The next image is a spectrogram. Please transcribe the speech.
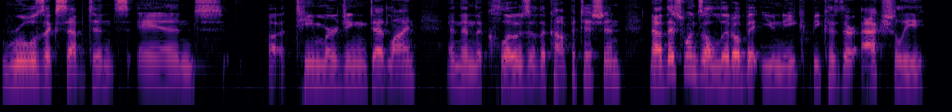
rules acceptance and uh, team merging deadline, and then the close of the competition. Now this one's a little bit unique because they're actually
